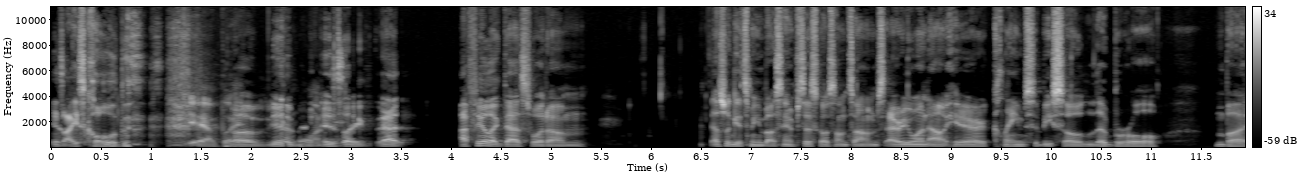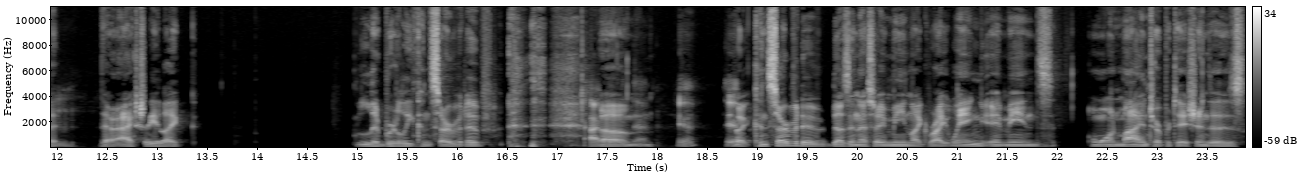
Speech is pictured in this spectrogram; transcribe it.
is ice cold? Yeah, but uh, yeah, man. on, It's man. like that. I feel like that's what um, that's what gets me about San Francisco. Sometimes everyone out here claims to be so liberal, but Mm. they're actually like liberally conservative. I believe that. um, Yeah. Yeah. But conservative doesn't necessarily mean like right wing. It means one my interpretation is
